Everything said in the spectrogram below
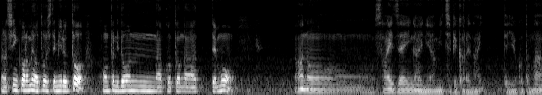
あの信仰の目を通してみると本当にどんなことがあってもあの最善以外には導かれないっていうことが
